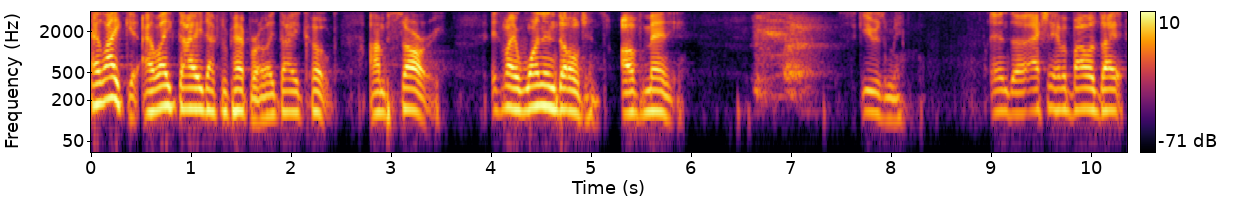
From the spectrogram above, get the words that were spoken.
I like it. I like Diet Dr. Pepper. I like Diet Coke. I'm sorry. It's my one indulgence of many. Excuse me. And uh, actually, I have a bottle of Diet.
